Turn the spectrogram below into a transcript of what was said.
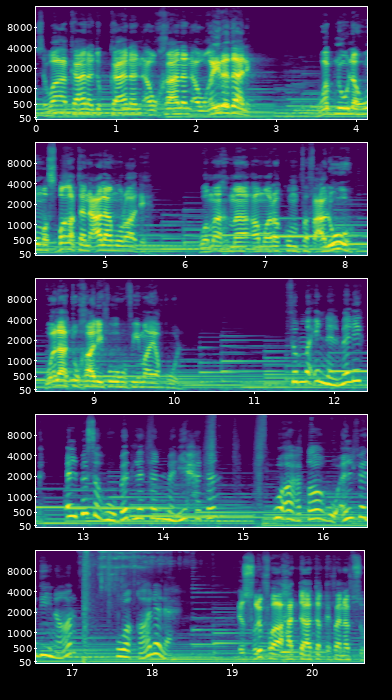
سواء كان دكانا أو خانا أو غير ذلك. وابنوا له مصبغة على مراده. ومهما أمركم فافعلوه ولا تخالفوه فيما يقول. ثم إن الملك ألبسه بدلة مليحة وأعطاه ألف دينار وقال له اصرفها حتى تقف نفسك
